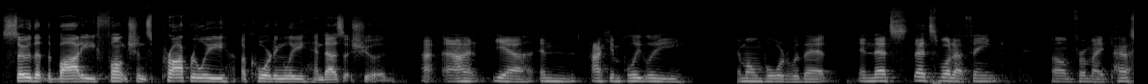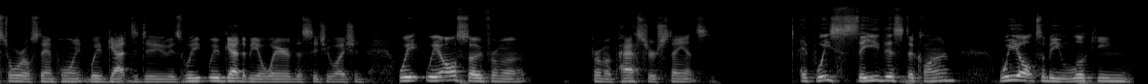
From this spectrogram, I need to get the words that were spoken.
so that the body functions properly, accordingly, and as it should. I, I yeah, and I completely am on board with that, and that's that's what I think. Um, from a pastoral standpoint, we've got to do is we we've got to be aware of the situation. We we also from a from a pastor's stance. If we see this decline, we ought to be looking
